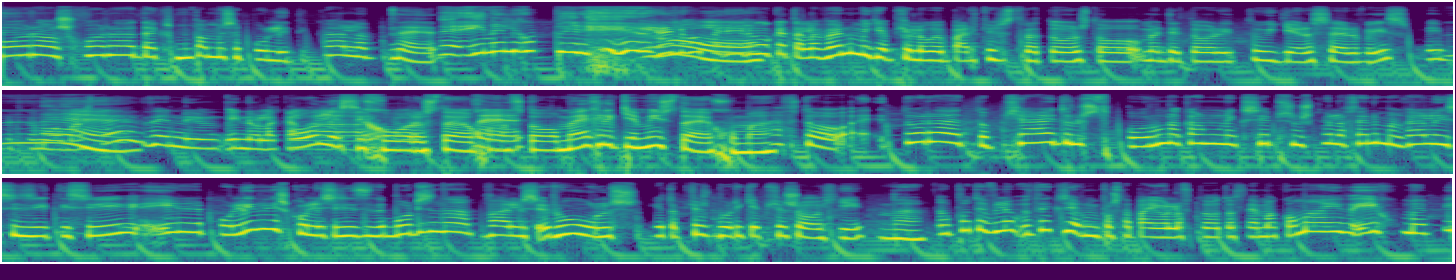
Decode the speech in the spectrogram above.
χώρα ως χώρα, εντάξει, μην πάμε σε πολιτικά, αλλά ναι. ναι, είναι λίγο περίεργο. Είναι λίγο περίεργο. Καταλαβαίνουμε για ποιο λόγο υπάρχει ο στρατό στο mandatory two year service. Μην μπερδευόμαστε. Δεν είναι όλα καλά. Όλες οι χώρες το έχουν Ναι. αυτό. Μέχρι και εμείς το έχουμε. Αυτό. Ε, Τώρα το ποια idols μπορούν να κάνουν exceptions και όλα αυτά είναι μεγάλη συζήτηση. Είναι πολύ δύσκολη συζήτηση. Δεν μπορείς να βάλεις rules για το ποιος μπορεί και ποιος όχι. Ναι. Οπότε βλέπω, δεν ξέρουμε πώς θα πάει όλο αυτό το θέμα ακόμα. Ήδη Έχουμε πει,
